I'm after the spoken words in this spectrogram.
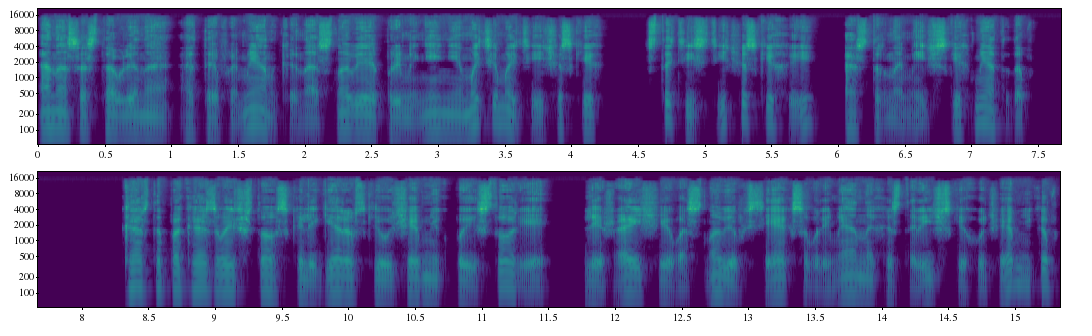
Она составлена от Фоменко на основе применения математических, статистических и астрономических методов. Карта показывает, что Скаллигеровский учебник по истории, лежащий в основе всех современных исторических учебников,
